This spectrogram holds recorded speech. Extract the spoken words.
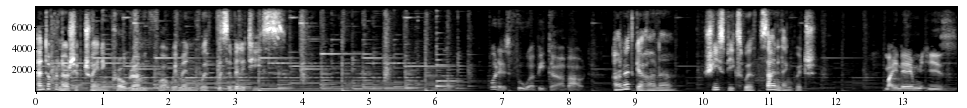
Entrepreneurship training program for women with disabilities. What is Fua Vita about? Annette Gerana. She speaks with sign language. My name is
